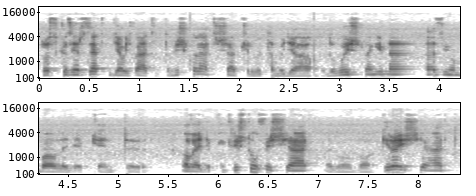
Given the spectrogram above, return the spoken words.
rossz közérzet, ugye, hogy váltottam iskolát, és átkerültem ugye a Dobó István gimnáziumba, ahol egyébként, ahol egyébként Kristóf is járt, meg ahol Kira is járt.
